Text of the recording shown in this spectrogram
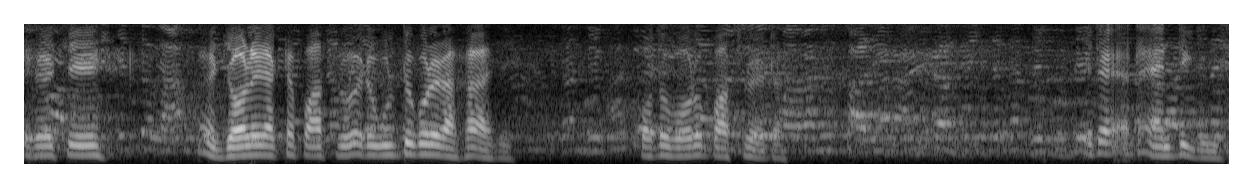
এটা হচ্ছে জলের একটা পাত্র, এটা উল্টো করে রাখা আছে। কত বড় পাত্র এটা। এটা একটা অ্যান্টিক জিনিস।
